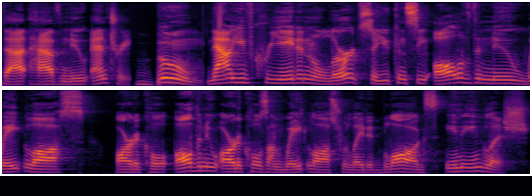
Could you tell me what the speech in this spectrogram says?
that have new entry. Boom. Now you've created an alert so you can see all of the new weight loss article, all the new articles on weight loss related blogs in English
